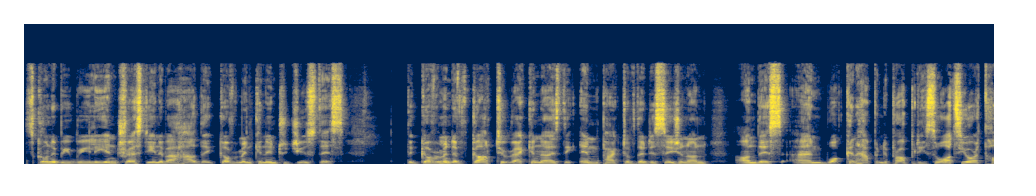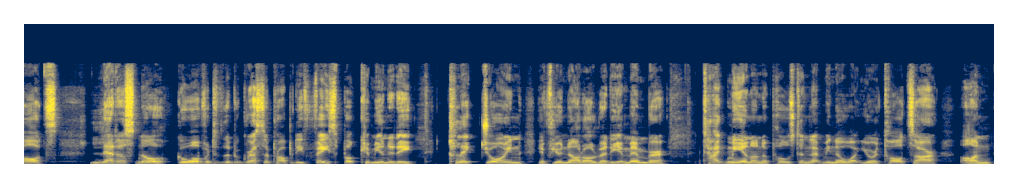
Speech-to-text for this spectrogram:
It's going to be really interesting about how the government can introduce this. The government have got to recognise the impact of their decision on, on this and what can happen to property. So, what's your thoughts? Let us know. Go over to the Progressive Property Facebook community, click join if you're not already a member, tag me in on a post and let me know what your thoughts are on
